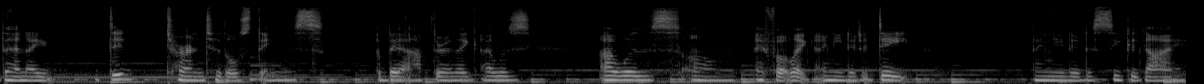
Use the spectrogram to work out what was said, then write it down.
then I did turn to those things a bit after like I was I was um I felt like I needed a date I needed to seek a guy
